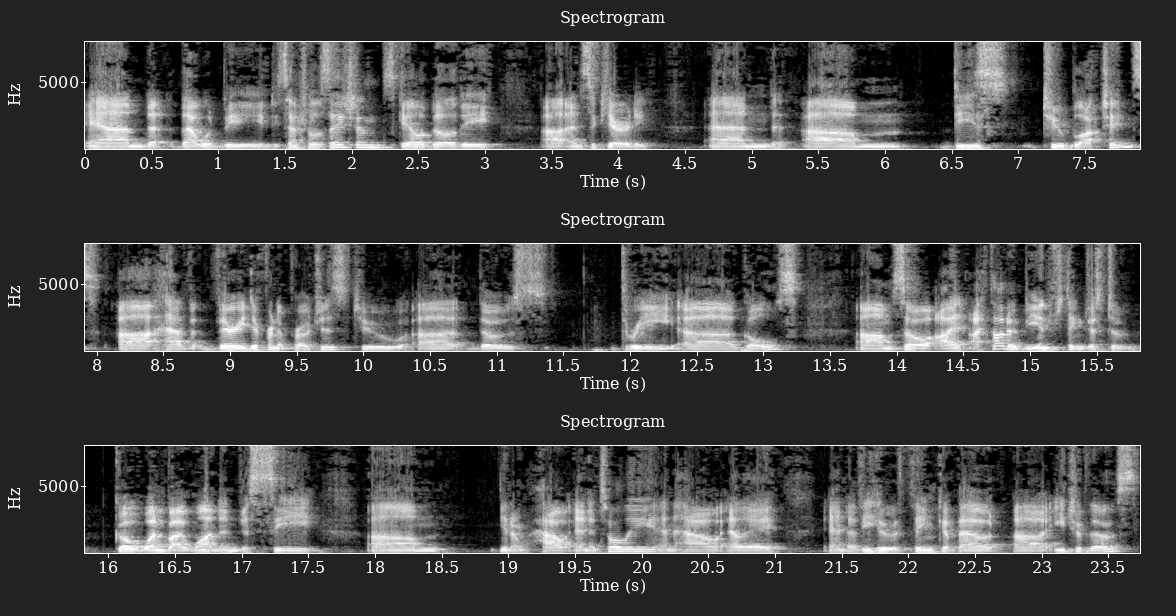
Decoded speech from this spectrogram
and that would be decentralization, scalability, uh, and security. And um, these two blockchains uh, have very different approaches to uh, those three uh, goals. Um, so I, I, thought it would be interesting just to go one by one and just see, um, you know, how Anatoly and how LA and Avihu think about uh, each of those,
